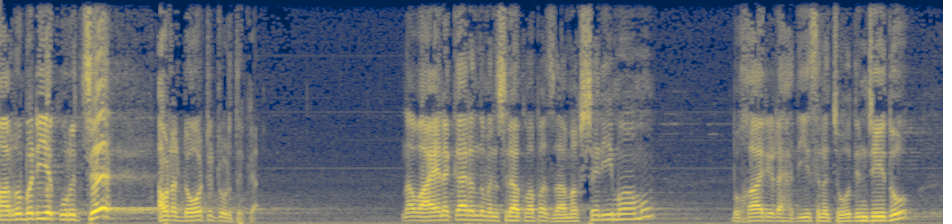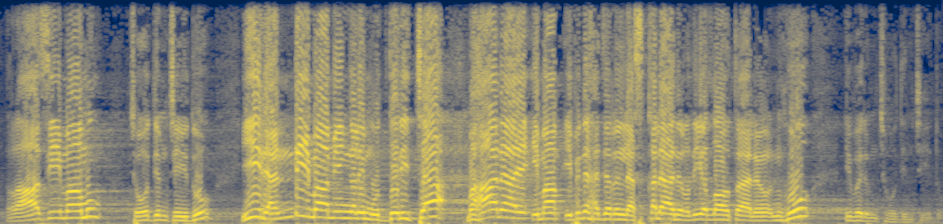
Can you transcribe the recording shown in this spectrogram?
മറുപടിയെ കുറിച്ച് അവിടെ ഡോട്ട് ഇട്ട് എന്നാ വായനക്കാരെന്ന് മനസ്സിലാക്കും? അപ്പൊ ജമക്ഷരിമാമും ബുഖാരിയുടെ ഹദീസിനെ ചോദ്യം ചെയ്തു. റാസി ഇമാമും ചോദ്യം ചെയ്തു ഈ രണ്ട് ഇമാമിങ്ങളെയും ഉദ്ധരിച്ച മഹാനായ ഇമാം ഇബിൻ ഹജറിൽ അസ്കലാനി റളിയല്ലാഹു തആല ഇവരും ചോദ്യം ചെയ്തു.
